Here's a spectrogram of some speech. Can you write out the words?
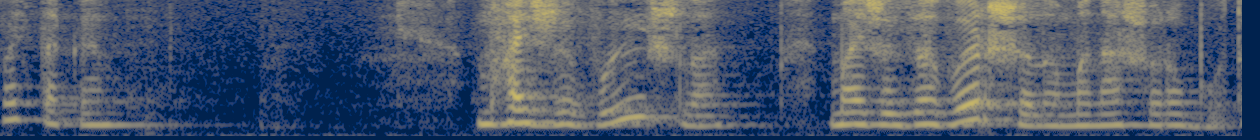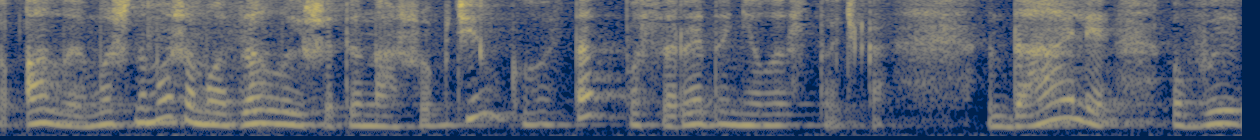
Ось таке. Майже вийшла, майже завершили ми нашу роботу, але ми ж не можемо залишити нашу бджілку ось так посередині листочка. Далі ви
